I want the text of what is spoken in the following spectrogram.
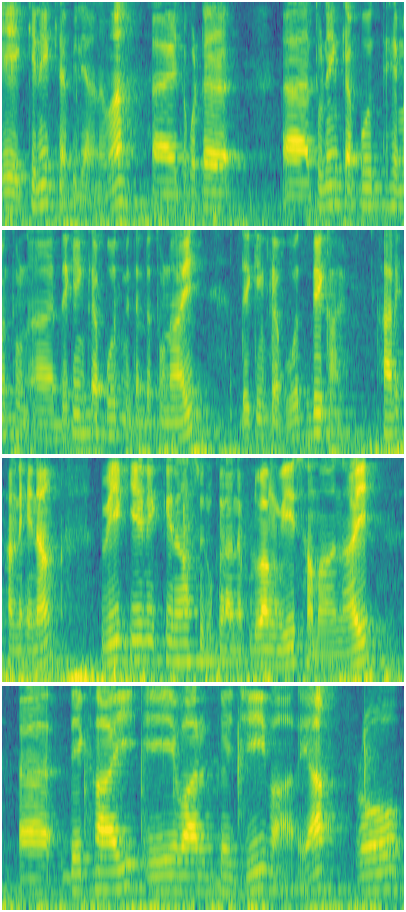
ඒ එක්කෙනෙක් කැපිලා යනවා. එතකොට තුනෙන් කැපුවොත් එහෙම තුන දෙකෙන් කැපුවොත් මෙතනට 3යි දෙකෙන් කැපුවොත් 2යි. හරි. අන්න එහෙනම් v කියන එක්කෙනා සුළු කරන්න පුළුවන් v සමානයි 2යි a වර්ග g වාරයක් රෝ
